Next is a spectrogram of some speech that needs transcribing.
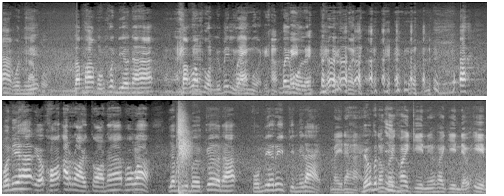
มากวันคนี้รับผม ลำพังผมคนเดียวนะฮะ บางว่าหมดหรือไม่เหลือ ไม่หมดครับไม่หมดเลยไม่หมด อะวันนี้ฮะเดี๋ยวขออร่อยก่อนนะฮะเพราะว่ายังมีเบอร์เกอร์นะฮะผมเนี่ยรีบกินไม่ได้ ไม่ได้เดี๋ยวมันต้องอิ่ม ค่อยๆกินค่อยๆกินเดี๋ยวอิ่ม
